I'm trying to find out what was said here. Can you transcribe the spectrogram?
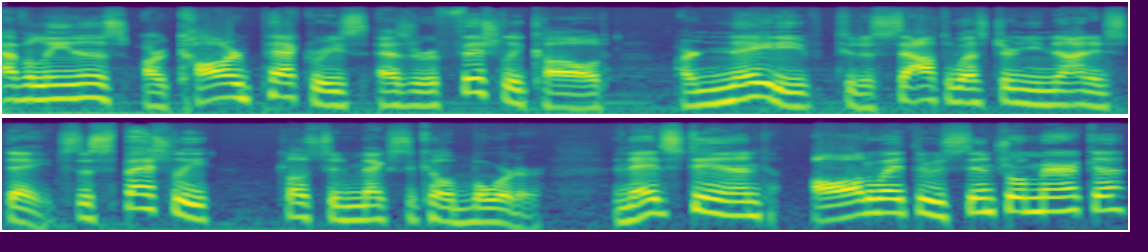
Javelinas, or collared peccaries as they're officially called, are native to the southwestern United States, especially close to the Mexico border. And they extend all the way through Central America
